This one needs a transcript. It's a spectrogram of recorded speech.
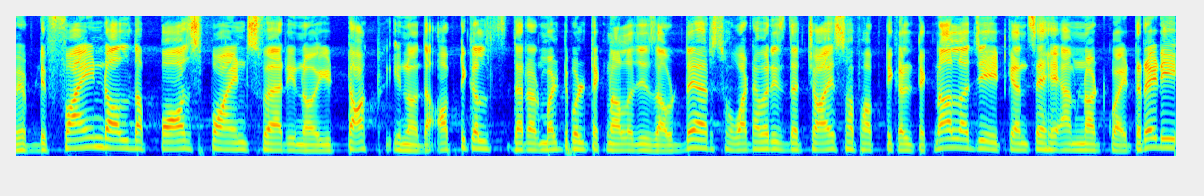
We have defined all the pause points where you know you talk, you know, the optical, there are multiple technologies out there. So whatever is the choice of optical technology, it can say, hey, I'm not quite ready.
